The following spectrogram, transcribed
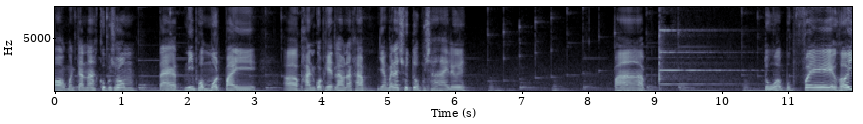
ออกเหมือนกันนะ คุณผู้ชม แต่นี่ผมหมดไปพันกว่าเพชรแล้วนะครับ ยังไม่ได้ชุดตัวผู้ชายเลยป้าบตั๋วบุฟเฟ่ เฮ้ย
